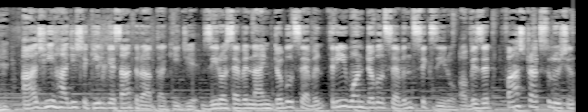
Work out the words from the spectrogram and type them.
ہیں۔ آج ہی حاجی شکیل کے ساتھ رابطہ کیجیے۔ Zero seven nine double seven three one double seven six zero اور visit Fast Track Solution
